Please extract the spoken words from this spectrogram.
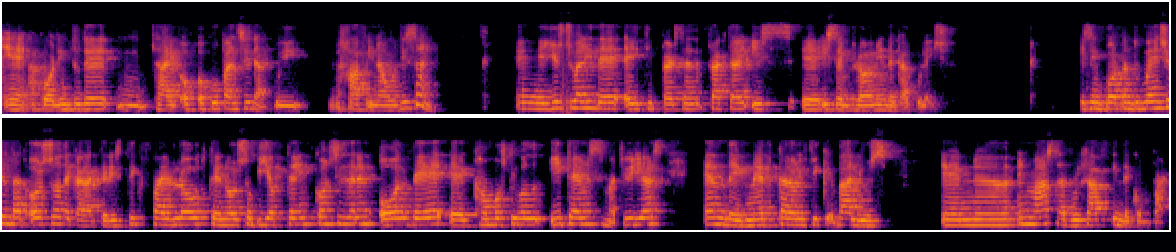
uh, according to the um, type of occupancy that we have in our design. Uh, usually the 80% fractile is, uh, is employed in the calculation. It's important to mention that also the characteristic fire load can also be obtained considering all the uh, combustible items, materials, and their net calorific values uh, in mass that we have in the compartment.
